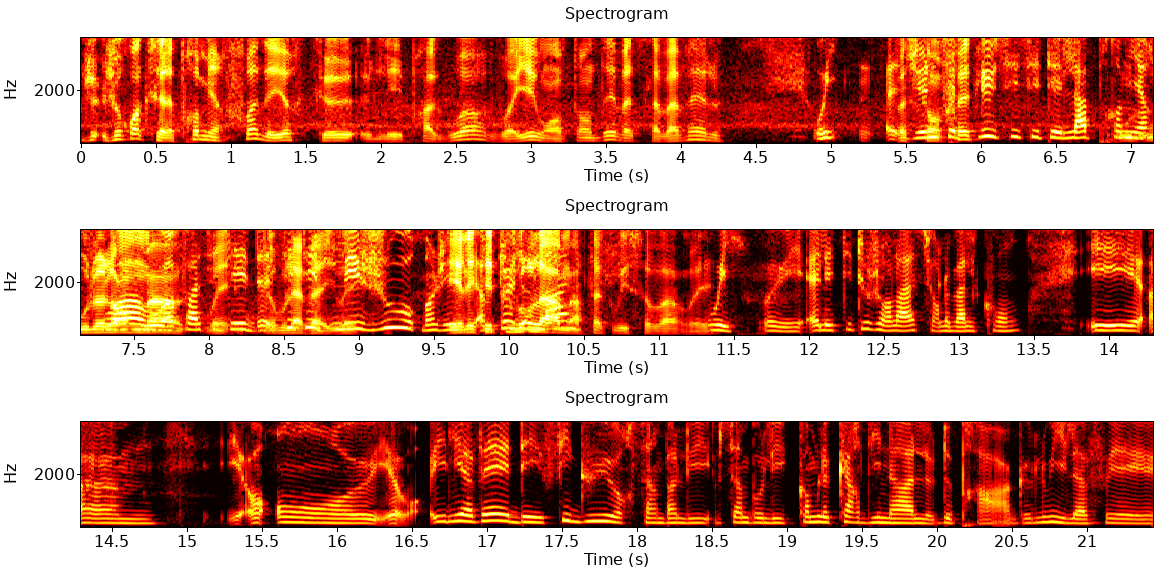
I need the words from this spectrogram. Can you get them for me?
Je, crois que c'est la première fois d'ailleurs que les Pragois voyaient ou entendaient Václav Havel. Oui, je ne sais plus si c'était la première fois ou enfin c'était les jours. Moi, et elle était toujours là, Marta Kulisova. Oui. Oui, oui. elle était toujours là sur le balcon et euh, il y avait des figures symboliques, comme le cardinal de Prague. Lui, il avait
